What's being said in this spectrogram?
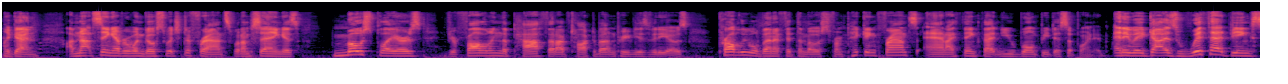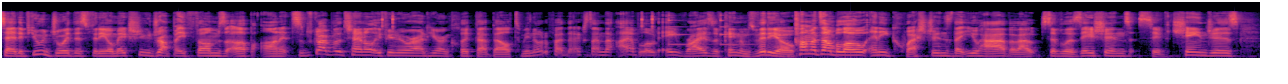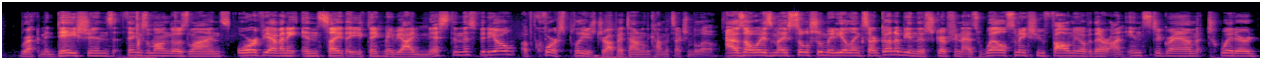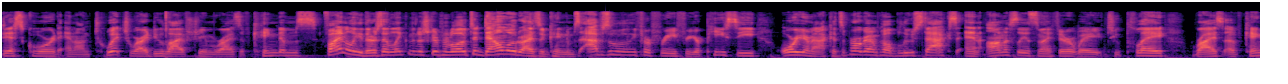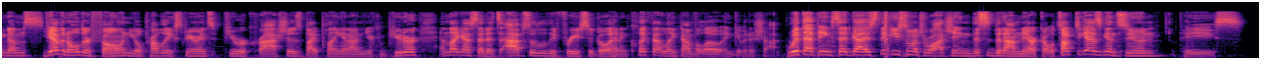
again I'm not saying everyone go switch to France. What I'm saying is most players if you're following the path that I've talked about in previous videos probably will benefit the most from picking France and I think that you won't be disappointed. Anyway guys with that being said if you enjoyed this video make sure you drop a thumbs up on it. Subscribe to the channel if you're new around here and click that bell to be notified the next time that I upload a rise of kingdoms video. Comment down below any questions that you have about civilizations civ changes recommendations things along those lines. Or if you have any insight that you think maybe I missed in this video of course please drop it down in the comment section below. As always my social media links are going to be in the description as well so make sure you follow me over there on Instagram Twitter Discord and on Twitch where I do live stream Rise of Kingdoms. Finally there's a link in the description below to download Rise of Kingdoms absolutely for free for your PC or your Mac. It's a program called BlueStacks and honestly it's my favorite way to play rise of kingdoms. If you have an older phone you'll probably experience fewer crashes by playing it on your computer. And like I said it's absolutely free so go ahead and click that link down below and give it a shot. With that being said guys thank you so much for watching. This has been Omniarch. I will talk to you guys again soon. Peace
